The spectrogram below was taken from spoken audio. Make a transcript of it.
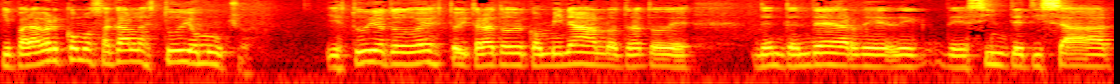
Y para ver cómo sacarla estudio mucho. Y estudio todo esto y trato de combinarlo, trato de, entender, de, sintetizar,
